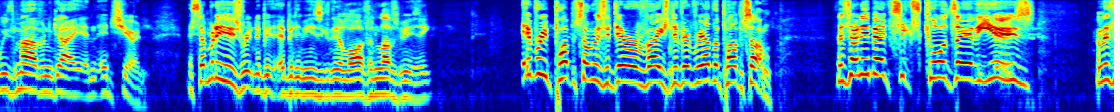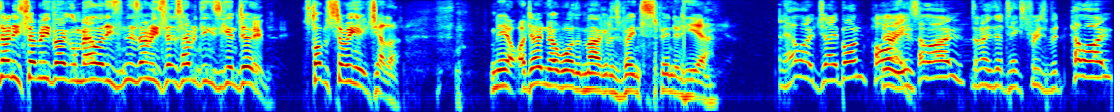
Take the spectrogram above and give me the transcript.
with Marvin Gaye and Ed Sheeran. As somebody who's written a bit, a bit of music in their life and loves music, every pop song is a derivation of every other pop song. There's only about six chords they ever use, and there's only so many vocal melodies, and there's only so, so many things you can do. Stop suing each other. Now, I don't know why the market has been suspended here. And hello, J Bon. Hi. There he is. Hello. Don't know who that text is, but Hello.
